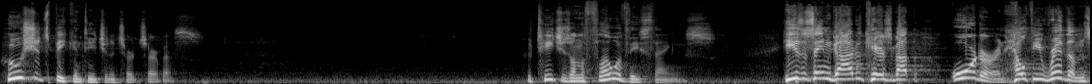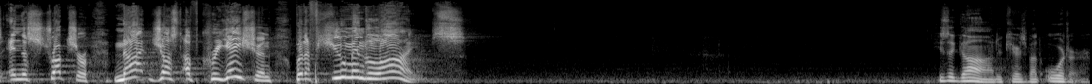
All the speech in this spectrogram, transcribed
Who should speak and teach in a church service? Who teaches on the flow of these things. He is the same God who cares about order and healthy rhythms and the structure, not just of creation, but of human lives. He's a God who cares about order.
